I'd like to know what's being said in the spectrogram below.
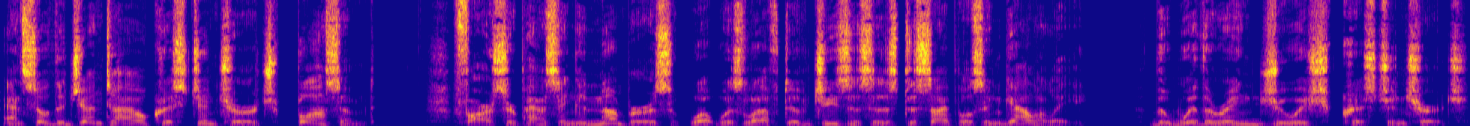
And so the Gentile Christian church blossomed, far surpassing in numbers what was left of Jesus' disciples in Galilee, the withering Jewish Christian church.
